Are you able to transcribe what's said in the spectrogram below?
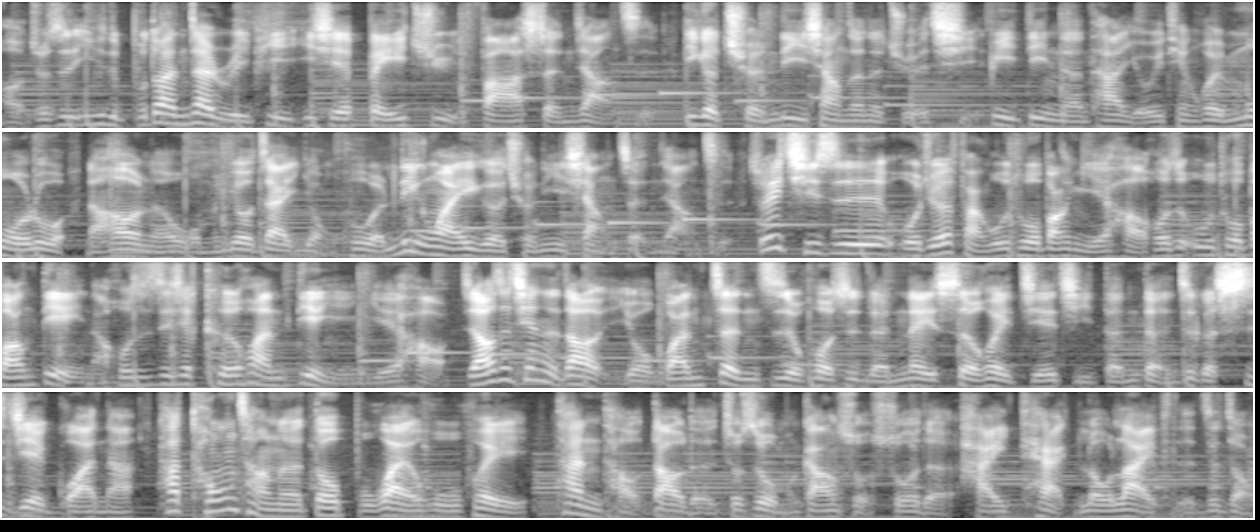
哦，就是一直不断在 repeat 一些悲剧发生这样子。一个权力象征的崛起，必定呢它有一天会没落，然后呢我们又在拥护了另外一个权力象征这样子。所以其实我觉得反乌托邦也好，或是乌托邦电影啊，或是这些科幻电影也好，只要是牵扯到有关政治或是人类社会阶级等等这个世界观啊，它通常呢都不外乎会探讨到的就是我们刚刚所说的 high tech low life 的。这种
